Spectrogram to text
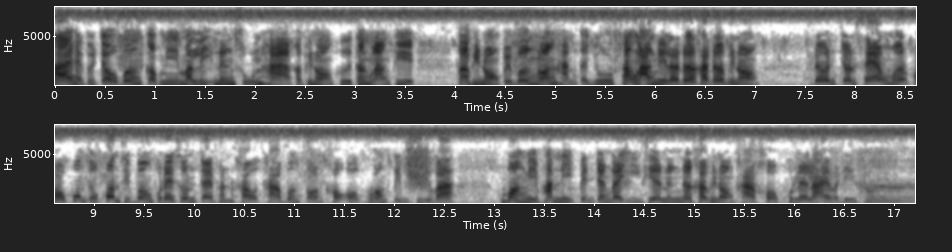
ทายให้ตุเจ้าเบิ้งกับมีมะลิหนึ่งศูนย์หาค่ะพี่น้องคือทั้งหลังที่พาพี่น้องไปเบิ้งน้องหันกับอยู่ทั้งหลังนี่แหละเด้อค่ะเด้อพี่น้อง เดินจนแสงเมือดขอบคุณทุกคนที่เบิ้งผู้ใดสนใจพันเขาทาเบิ้งตอนเขาออกร่วงเต็มที่ว่าห่วงนี่พันนี่เป็นจังใดอีกเทียหนึงเด้อค่ะพี่น้องค่ะขอบคุณหลายๆสวัสดีค่ะ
